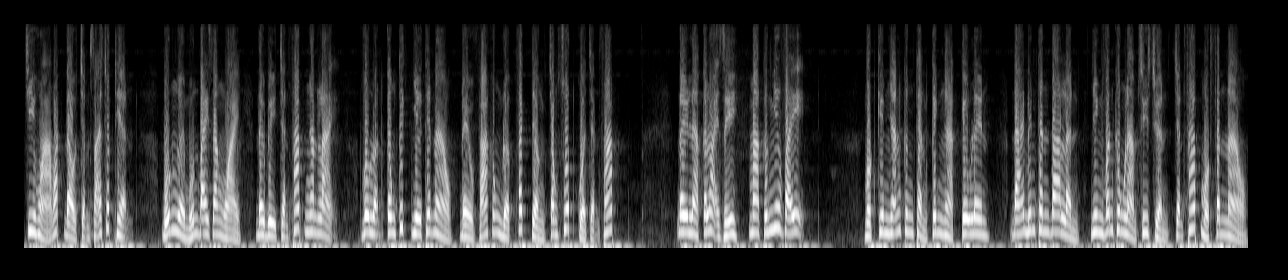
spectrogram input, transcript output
chi hỏa bắt đầu chậm rãi xuất hiện. Bốn người muốn bay ra ngoài đều bị trận pháp ngăn lại. Vô luận công kích như thế nào đều phá không được vách tường trong suốt của trận pháp. Đây là cái loại gì mà cứng như vậy? Một kim nhãn cưng thần kinh ngạc kêu lên, đã biến thân ba lần nhưng vẫn không làm suy chuyển trận pháp một phân nào.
